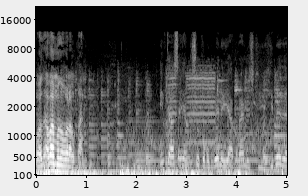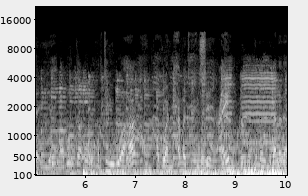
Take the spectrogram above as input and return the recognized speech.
waad adaa mudan walaal qaali. Intaas ayaan ku soo gabagabeynayaa barnaamijkii hibada iyo halabuurka oo marti igu ahaa abwaan maxamed xuseen cayn oo ku nool magaalada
